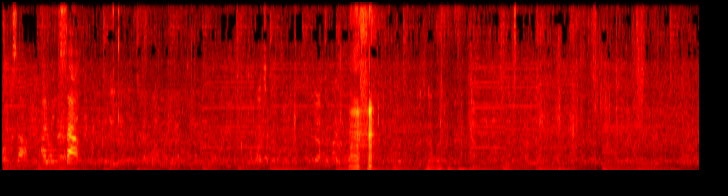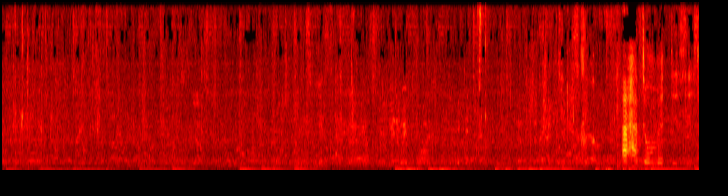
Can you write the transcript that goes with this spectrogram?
Oh, Sam. I mean Sam. I have to admit this is.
